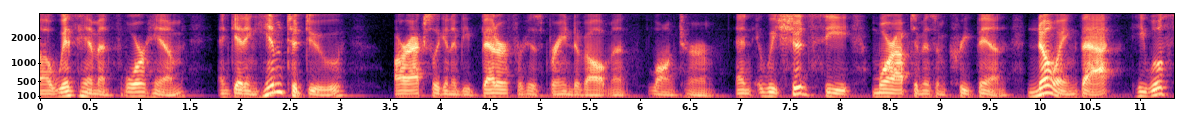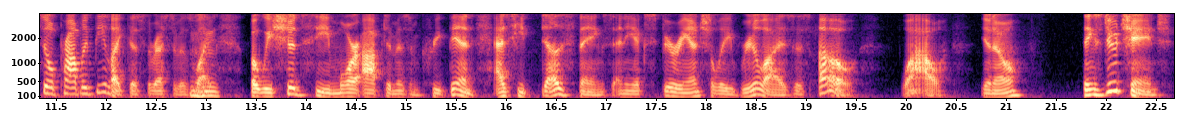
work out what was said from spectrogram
uh, with him and for him and getting him to do are actually going to be better for his brain development long term. And we should see more optimism creep in, knowing that he will still probably be like this the rest of his mm-hmm. life. But we should see more optimism creep in as he does things and he experientially realizes, oh, wow, you know, things do change.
